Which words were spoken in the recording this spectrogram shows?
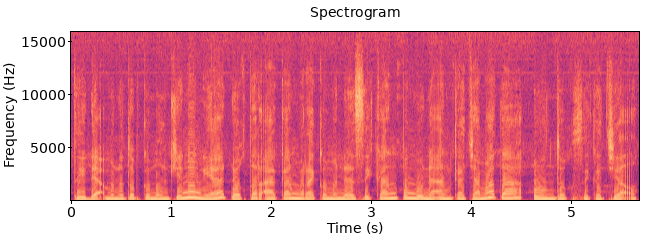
tidak menutup kemungkinan ya dokter akan merekomendasikan penggunaan kacamata untuk si kecil.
